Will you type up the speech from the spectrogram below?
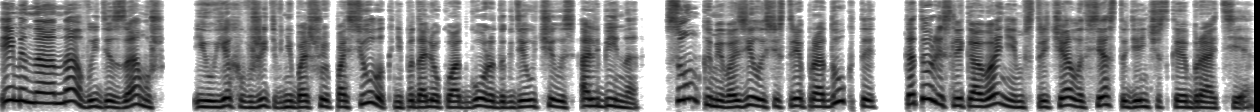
Именно она, выйдя замуж и уехав жить в небольшой поселок неподалеку от города, где училась Альбина, сумками возила сестре продукты, которые с ликованием встречала вся студенческая братья.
